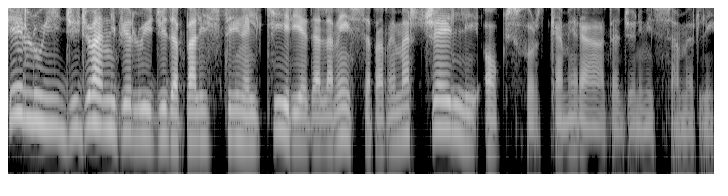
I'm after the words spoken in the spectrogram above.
Pierluigi, Giovanni Pierluigi da Palestrina il Chirie, dalla Messa Pape Marcelli, Oxford Camerata, Jeremy Summerly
